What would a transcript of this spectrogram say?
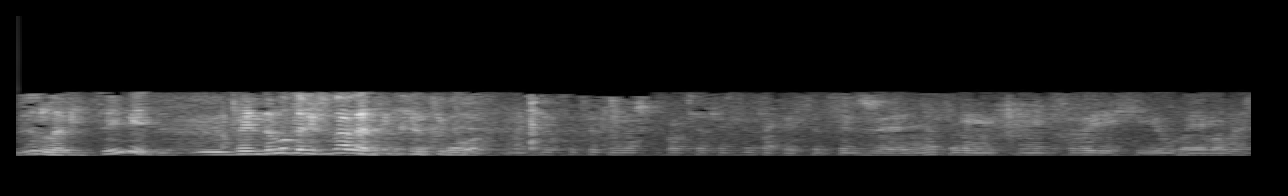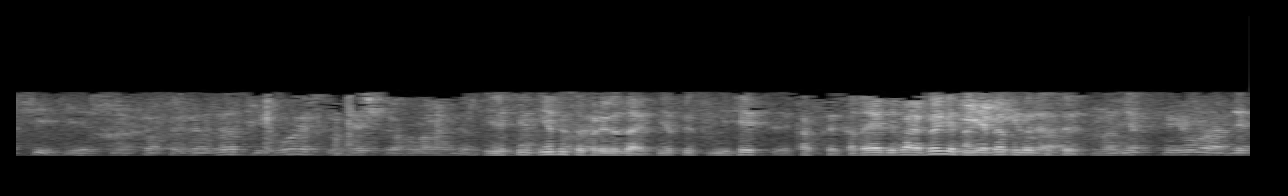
ловиться и видеть. Поэтому то решена для всех сетевого. Тут немножко получается не так, если тут же нет митцвы Хиюба его носить, Если не митцва привязать его и смотреть, что его надежда. Если нет митцвы привязать, нет не сесть как сказать, когда я одеваю бегет, там ну, я обязан быть цицит. Но нет Хиюба одеть.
